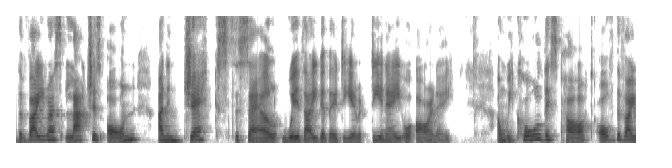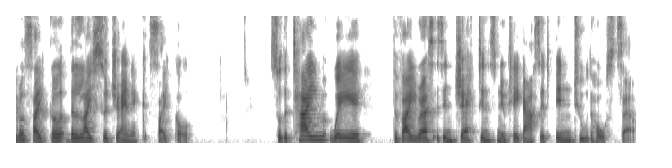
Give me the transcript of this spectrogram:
the virus latches on and injects the cell with either their DNA or RNA. And we call this part of the viral cycle the lysogenic cycle. So the time where the virus is injecting its nucleic acid into the host cell.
